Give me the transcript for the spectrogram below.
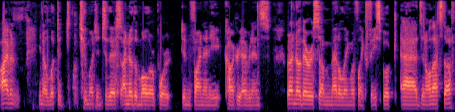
I haven't you know looked at too much into this. I know the Mueller report didn't find any concrete evidence but I know there was some meddling with like Facebook ads and all that stuff.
